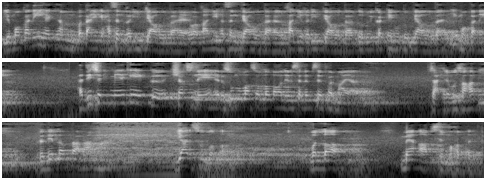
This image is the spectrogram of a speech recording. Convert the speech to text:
یہ موقع نہیں ہے کہ ہم بتائیں کہ حسن غریب کیا ہوتا ہے اور خالی حسن کیا ہوتا ہے اور خالی غریب کیا ہوتا ہے، دونوں اکٹھے ہوں تو کیا ہوتا ہے؟ یہ موقع نہیں۔ ہے حدیث شریف میں ہے کہ ایک شخص نے رسول اللہ صلی اللہ علیہ وسلم سے فرمایا، ظاہر وہ صحابی رضی اللہ تعالیٰ یا رسول اللہ، واللہ، میں آپ سے محبت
